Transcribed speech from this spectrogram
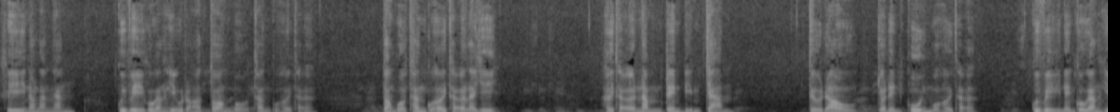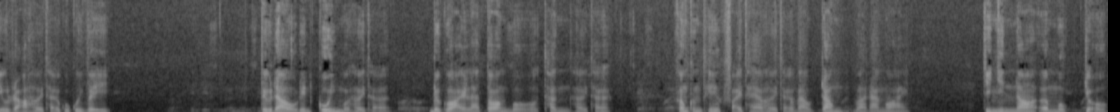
Khi nó là ngắn, quý vị cố gắng hiểu rõ toàn bộ thân của hơi thở. Toàn bộ thân của hơi thở là gì? hơi thở nằm trên điểm chạm từ đầu cho đến cuối một hơi thở. Quý vị nên cố gắng hiểu rõ hơi thở của quý vị. Từ đầu đến cuối một hơi thở được gọi là toàn bộ thân hơi thở. Không cần thiết phải theo hơi thở vào trong và ra ngoài. Chỉ nhìn nó ở một chỗ,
